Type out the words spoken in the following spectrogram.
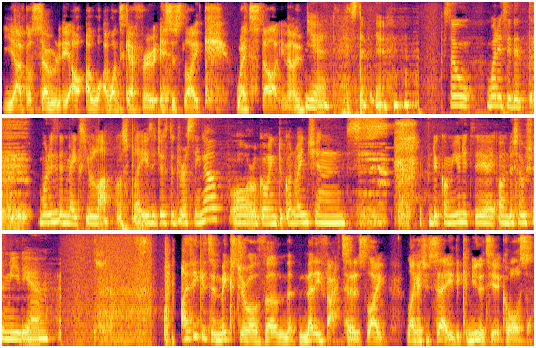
Yeah, I've got so many I, I, I, want to get through. It's just like where to start, you know? Yeah, it's definitely. Yeah. so, what is it that what is it that makes you love cosplay? Is it just the dressing up, or going to conventions, the community on the social media? I think it's a mixture of um, many factors. Like, like I should say, the community, of course.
